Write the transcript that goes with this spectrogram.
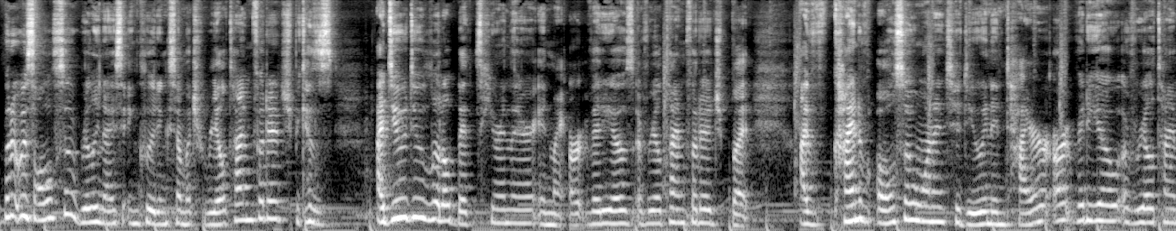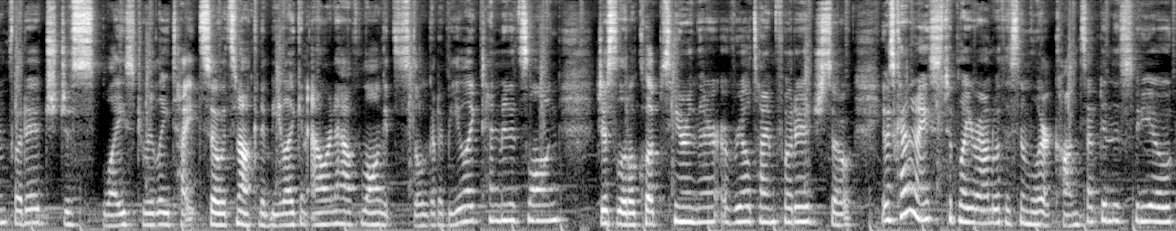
But it was also really nice including so much real-time footage because I do do little bits here and there in my art videos of real-time footage, but I've kind of also wanted to do an entire art video of real-time footage just spliced really tight. So it's not going to be like an hour and a half long it's still going to be like 10 minutes long just little clips here and there of real-time footage. So it was kind of nice to play around with a similar concept in this video.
